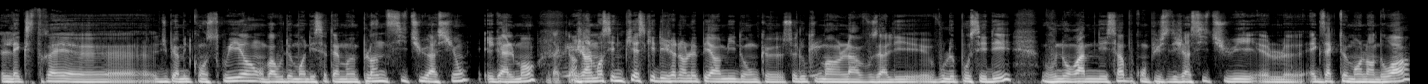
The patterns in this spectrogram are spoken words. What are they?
l'extrait euh, du permis de construire. On va vous demander certainement un plan de situation également. Généralement, c'est une pièce qui est déjà dans le permis, donc ce document-là, vous allez vous le posséder. Vous nous ramenez ça pour qu'on puisse déjà situer le, exactement l'endroit.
